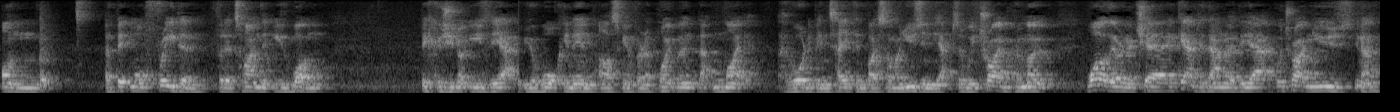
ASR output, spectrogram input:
on a bit more freedom for the time that you want because you're not using the app. You're walking in asking for an appointment that might have already been taken by someone using the app. So we try and promote while they're in a chair, get them to download the app. We'll try and use, you know,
